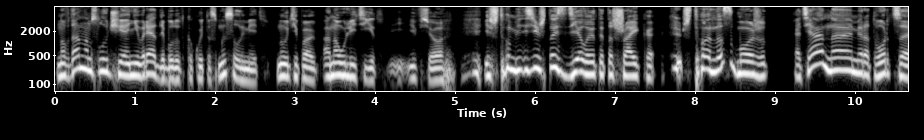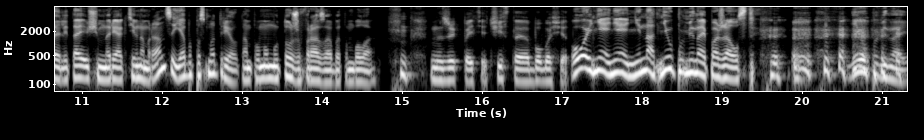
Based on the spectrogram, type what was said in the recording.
но в данном случае они вряд ли будут какой-то смысл иметь. Ну, типа, она улетит, и, все. И что, и что сделает эта шайка? Что она сможет? Хотя на миротворца, летающем на реактивном ранце, я бы посмотрел. Там, по-моему, тоже фраза об этом была. На джекпете, чисто Боба Фетт. Ой, не-не, не надо, не упоминай, пожалуйста. Не упоминай.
